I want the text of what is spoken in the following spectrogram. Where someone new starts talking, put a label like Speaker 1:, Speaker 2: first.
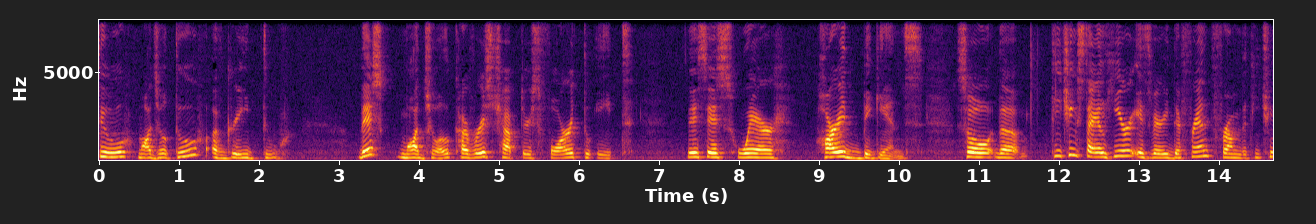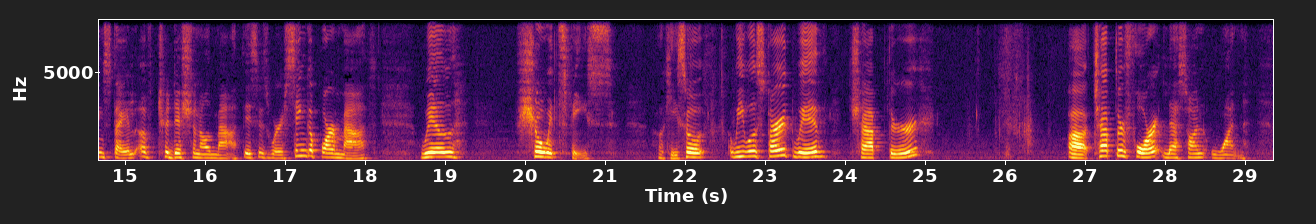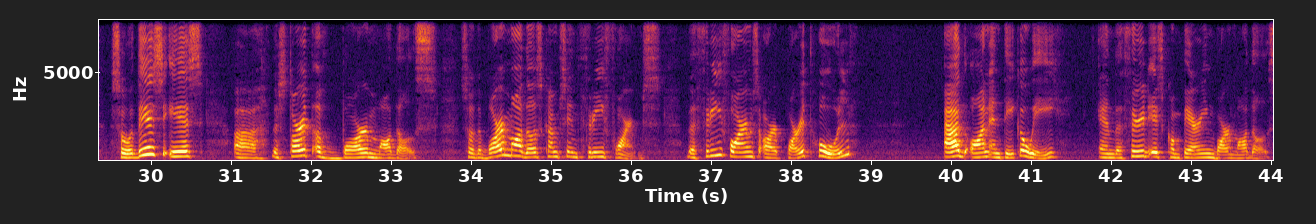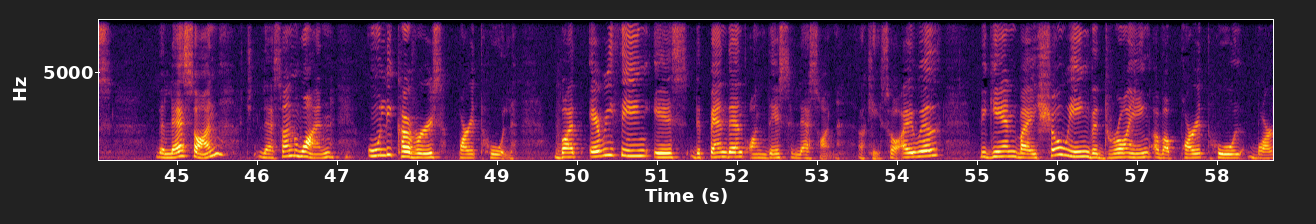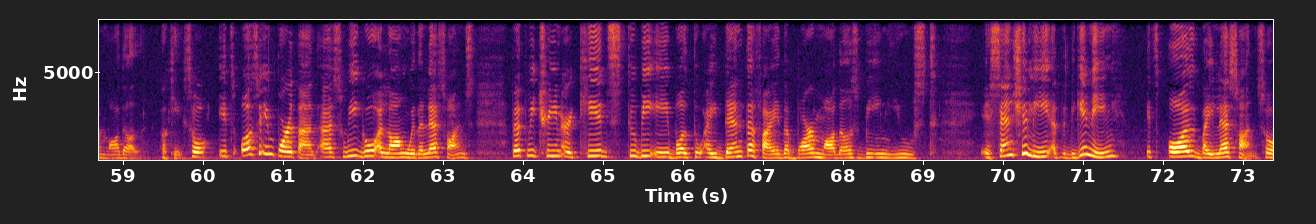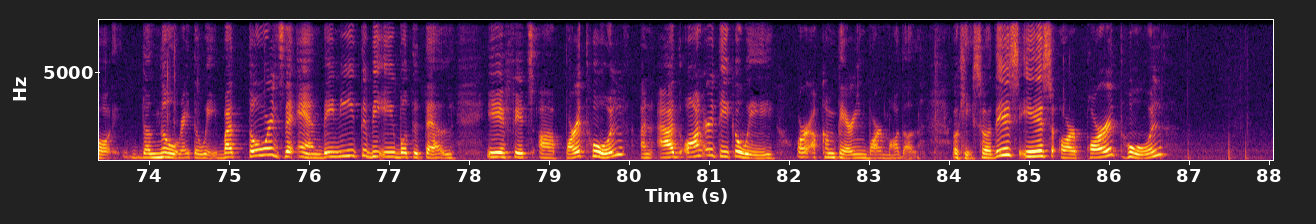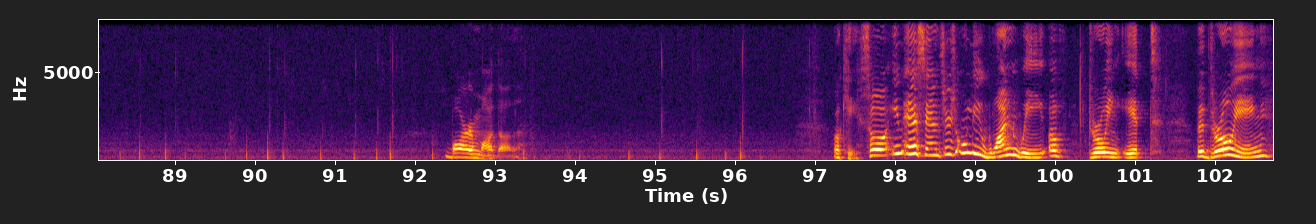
Speaker 1: to Module 2 of Grade 2. This module covers chapters 4 to 8. This is where hard begins. So the teaching style here is very different from the teaching style of traditional math. This is where Singapore math will show its face. Okay, so we will start with chapter uh, chapter 4, lesson 1. So this is uh, the start of bar models. So the bar models comes in three forms. The three forms are part whole, add on and take away, and the third is comparing bar models. The lesson, lesson 1, only covers part whole. But everything is dependent on this lesson. Okay, so I will begin by showing the drawing of a part whole bar model. Okay, so it's also important as we go along with the lessons that we train our kids to be able to identify the bar models being used. Essentially, at the beginning, it's all by lesson, so they'll know right away. But towards the end, they need to be able to tell if it's a part whole, an add-on or takeaway, or a comparing bar model. Okay, so this is our part whole. Bar model. Okay, so in essence, there's only one way of drawing it. The drawing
